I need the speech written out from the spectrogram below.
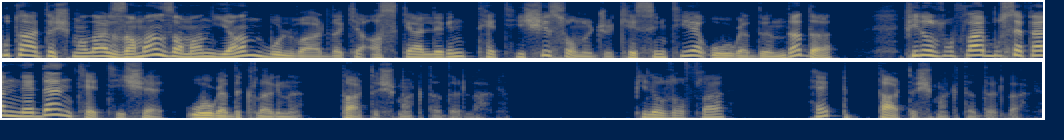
Bu tartışmalar zaman zaman yan bulvardaki askerlerin tethişi sonucu kesintiye uğradığında da filozoflar bu sefer neden tethişe uğradıklarını tartışmaktadırlar. Filozoflar hep tartışmaktadırlar.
